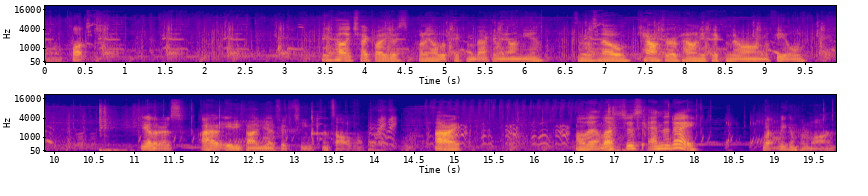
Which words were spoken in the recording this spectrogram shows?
And I'm plucked. You can probably check by just putting all the Pikmin back in the onion. And there's no counter of how many Pikmin there are on the field. Yeah, there is. I have 85, you have 15. That's all of them. Alright. Well then, let's just end the day. What? we can put them on.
